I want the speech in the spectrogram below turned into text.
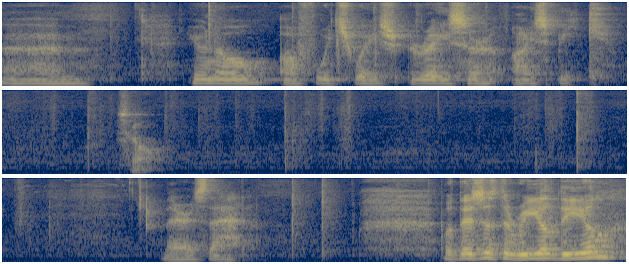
um, you know of which razor I speak. So there's that. But this is the real deal.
